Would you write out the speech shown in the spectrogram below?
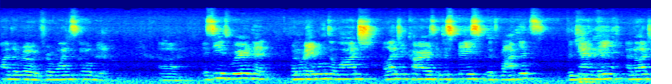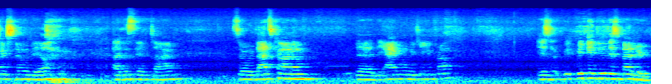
on the road for one snowmobile. Uh, it seems weird that when we're able to launch electric cars into space with rockets, we can't make an electric snowmobile at the same time. So that's kind of the, the angle we came from, is we, we can do this better.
